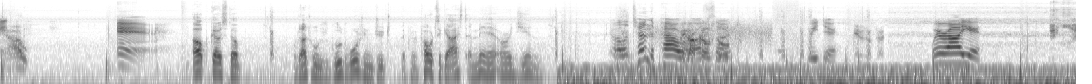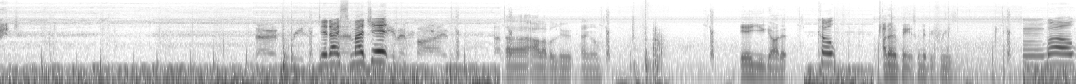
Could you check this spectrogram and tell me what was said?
No. Oh, Up, ghost up. Well, that was good, wasn't it? A poltergeist, a mare, or a jinn? Well, it turned the power off, so. orbs. We do. Where are you? Behind. Did I smudge it? Uh, I'll have a look. Hang on. Yeah, you got it. Cool. I don't think it's going to be freezing. Mm, well,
